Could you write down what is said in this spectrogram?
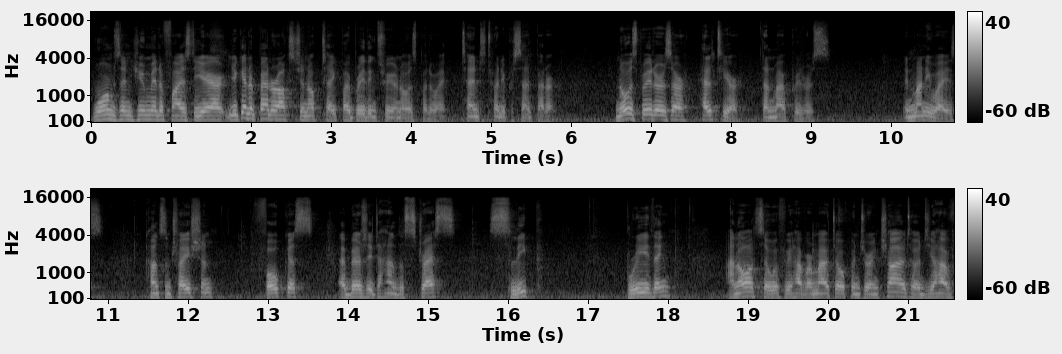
warms and humidifies the air. You get a better oxygen uptake by breathing through your nose, by the way, 10 to 20% better. Nose breathers are healthier than mouth breathers in many ways. Concentration, focus, ability to handle stress, sleep, breathing, and also if we have our mouth open during childhood, you have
